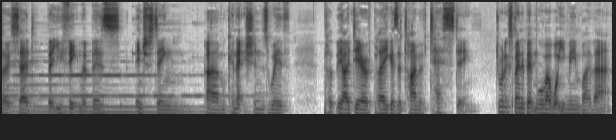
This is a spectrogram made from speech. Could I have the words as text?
Also said that you think that there's interesting um, connections with p- the idea of plague as a time of testing. Do you want to explain a bit more about what you mean by that?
